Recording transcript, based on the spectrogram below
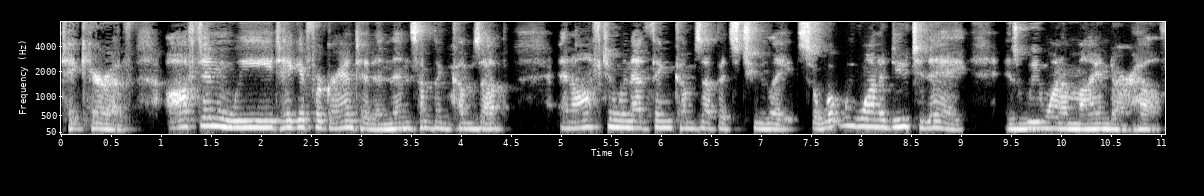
take care of. Often we take it for granted and then something comes up and often when that thing comes up, it's too late. So, what we want to do today is we want to mind our health.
